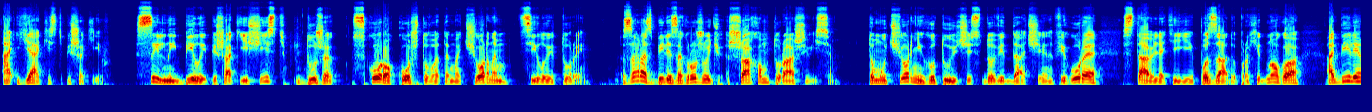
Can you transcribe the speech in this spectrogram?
а якість пішаків. Сильний білий пішак Е6 дуже скоро коштуватиме чорним цілої тури. Зараз білі загрожують шахом тура H8. Тому чорні, готуючись до віддачі фігури, ставлять її позаду прохідного, а білі,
